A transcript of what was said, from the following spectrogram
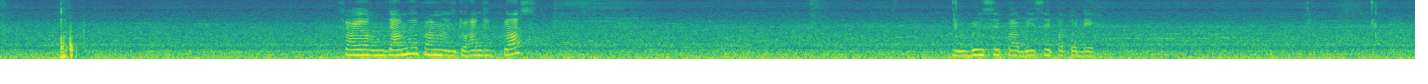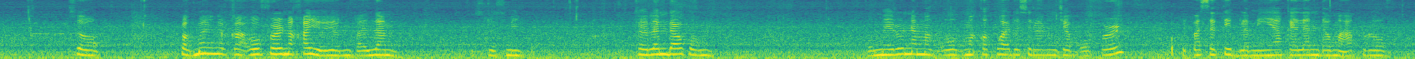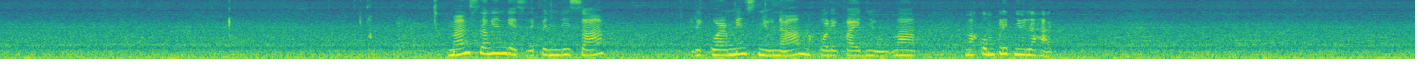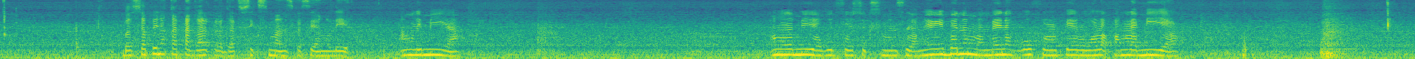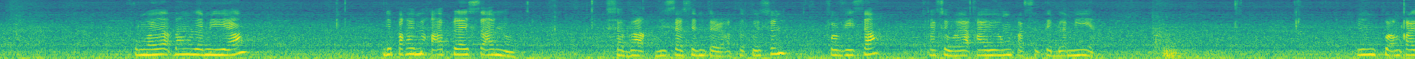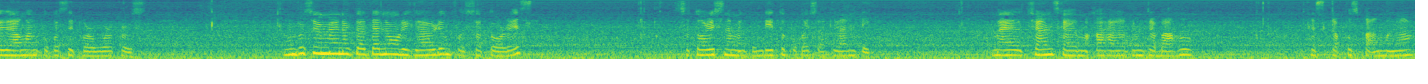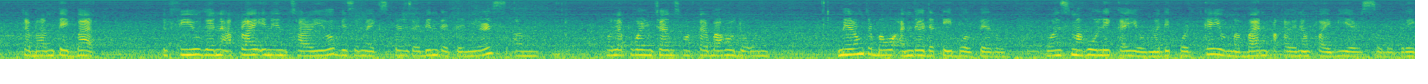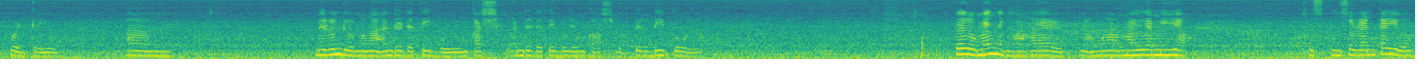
Sayang, ang dami pa man, 200 plus. Busy pa, busy pa today. So, pag may naka-offer na kayo, yun, kailan, excuse me, kailan daw kung kung meron na mag makakuha daw sila ng job offer, positive lamia, kailan daw ma-approve? Months lang yun guys, depende sa requirements nyo na ma-qualified nyo, ma- ma-complete nyo lahat. Basta pinakatagal talaga 6 months kasi ang li ang Limia ang Lamia good for 6 months lang. Yung iba naman may nag-offer pero wala pang Lamia. Kung wala pang Lamia, hindi pa kayo maka-apply sa ano sa VAC, Visa Center Application for Visa kasi wala kayong positive Lamia. Yun po ang kailangan ko kasi for workers. Kung po sir may nagtatanong regarding for sa tourist, sa tourist naman, kung dito po kayo sa Atlantic, may chance kayo makahanap ng trabaho. Kasi kapos pa ang mga trabahante. But, if you gonna apply in Ontario, based on my experience, I've been there 10 years, um, wala po kayong chance magtrabaho doon. Merong trabaho under the table, pero once mahuli kayo, ma-deport kayo, maban pa kayo ng 5 years, so nag-record kayo. Um, meron doon mga under the table, yung cash, under the table yung cash ba, pero dito wala. Pero may nag-hire ng mga Miami So, sponsoran kayo.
